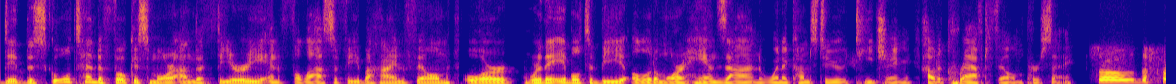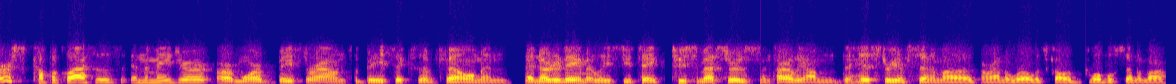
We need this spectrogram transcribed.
did the school tend to focus more on the theory and philosophy behind film, or were they able to be a little more hands on when it comes to teaching how to craft film per se? So the first couple classes in the major are more based around the basics of film and at Notre Dame at least you take two semesters entirely on the history of cinema around the world. It's called global cinema,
